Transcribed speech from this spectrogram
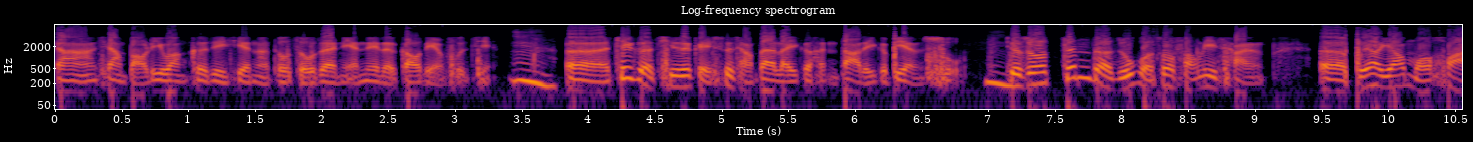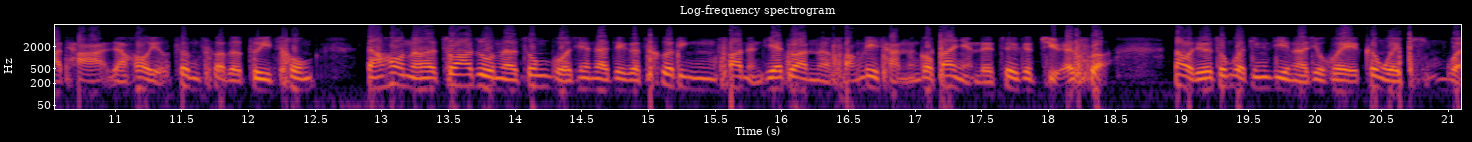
像像保利万科这些呢，都走在年内的高点附近。嗯，呃，这个其实给市场带来一个很大的一个变数。嗯，就是说，真的，如果说房地产，呃，不要妖魔化它，然后有政策的对冲，然后呢，抓住呢中国现在这个特定发展阶段呢，房地产能够扮演的这个角色，那我觉得中国经济呢就会更为平稳。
